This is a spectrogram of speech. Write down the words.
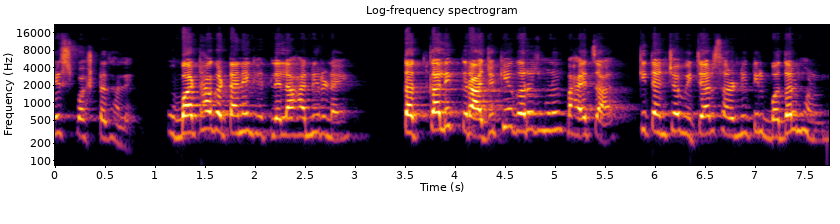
हे स्पष्ट झाले उबाठा गटाने घेतलेला हा निर्णय तत्कालिक राजकीय गरज म्हणून पाहायचा की त्यांच्या विचारसरणीतील बदल म्हणून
